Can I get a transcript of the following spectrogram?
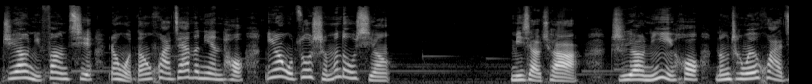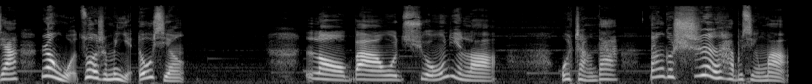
只要你放弃让我当画家的念头，你让我做什么都行。米小圈儿，只要你以后能成为画家，让我做什么也都行。老爸，我求你了，我长大当个诗人还不行吗？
